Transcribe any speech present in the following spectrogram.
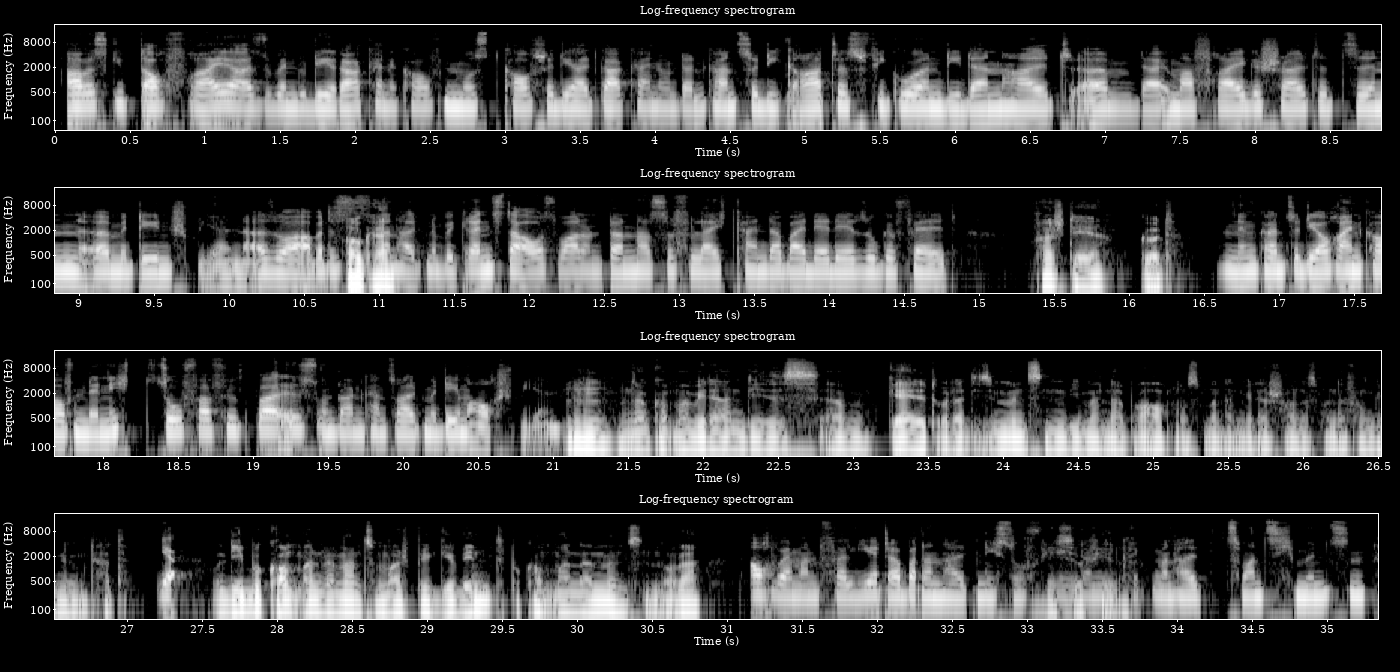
Aber es gibt auch freie, also wenn du dir gar keine kaufen musst, kaufst du dir halt gar keine und dann kannst du die Gratis-Figuren, die dann halt ähm, da immer freigeschaltet sind, äh, mit denen spielen. Also, aber das Okay. ist dann halt eine begrenzte Auswahl und dann hast du vielleicht keinen dabei, der dir so gefällt. Verstehe. Gut. Und dann kannst du dir auch einen kaufen, der nicht so verfügbar ist und dann kannst du halt mit dem auch spielen. Mhm. Und dann kommt man wieder an dieses ähm, Geld oder diese Münzen, die man da braucht, muss man dann wieder schauen, dass man davon genügend hat. Ja. Und die bekommt man, wenn man zum Beispiel gewinnt, bekommt man dann Münzen, oder? Auch wenn man verliert, aber dann halt nicht so viel. Nicht so dann viele. kriegt man halt 20 Münzen.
